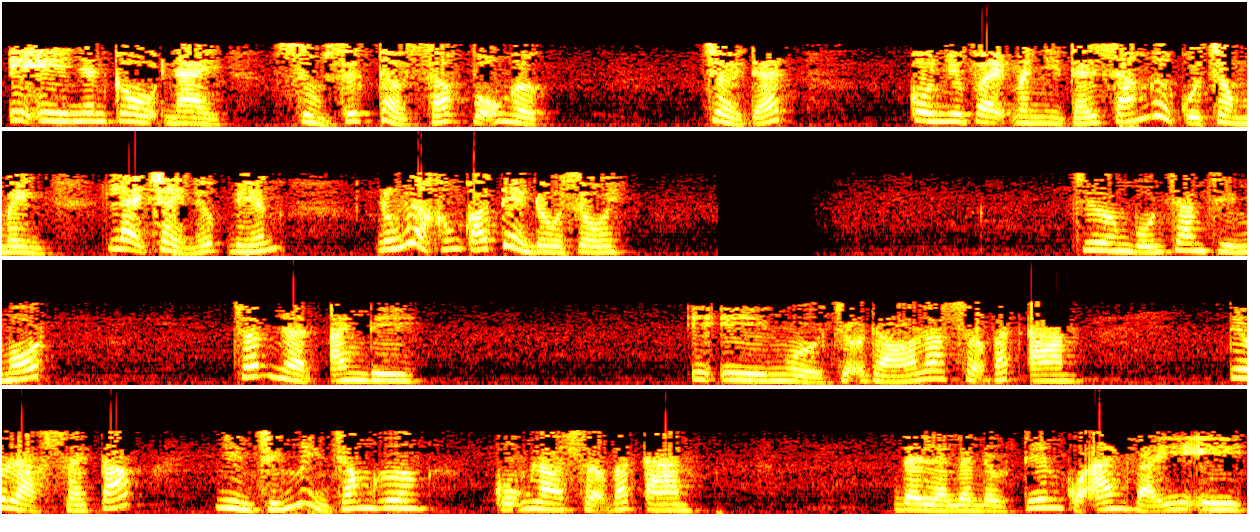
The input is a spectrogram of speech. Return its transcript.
Y y nhân cơ hội này, dùng sức thở sóc vỗ ngực. Trời đất, cô như vậy mà nhìn thấy dáng ngực của chồng mình, lại chảy nước miếng, đúng là không có tiền đồ rồi. Chương 491 Chấp nhận anh đi. Y y ngồi chỗ đó lo sợ bất an. Tiêu lạc xoay tóc, nhìn chính mình trong gương, cũng lo sợ bất an. Đây là lần đầu tiên của anh và Y Y.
